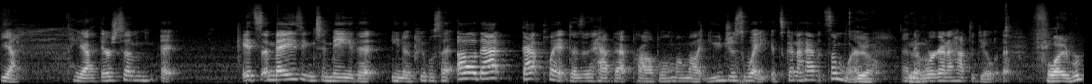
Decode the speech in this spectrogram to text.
Yeah, yeah. There's some. eh, It's amazing to me that you know people say, "Oh, that that plant doesn't have that problem." I'm like, "You just wait. It's going to have it somewhere, Yeah, and then we're going to have to deal with it." Flavor,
